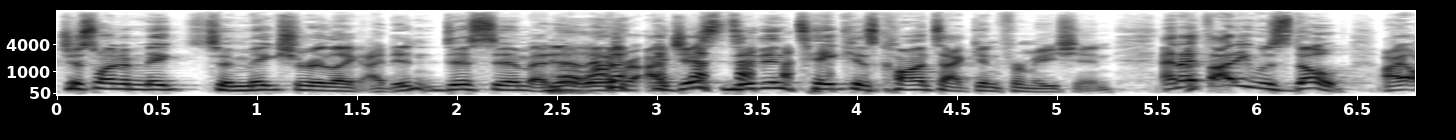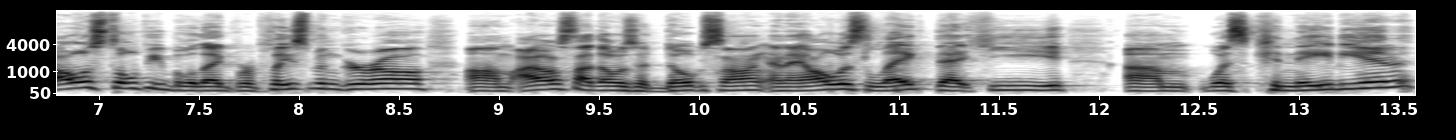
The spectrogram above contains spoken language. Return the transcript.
Just want to make to make sure like I didn't diss him. I didn't whatever. I just didn't take his contact information. And I thought he was dope. I always told people like replacement girl. Um, I always thought that was a dope song. And I always liked that he um was Canadian,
